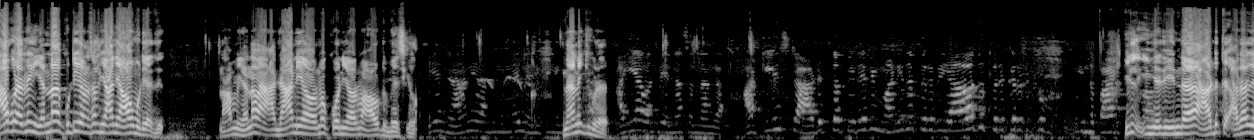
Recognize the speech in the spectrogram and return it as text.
ஆகக்கூடாதுன்னு நீ என்ன குட்டி கணசாலும் ஞானி ஆக முடியாது. நாம் என்ன ஞானி ஆகிறோமோ கோணி ஆகிறோமோ ஆகட்டும் பேசிக்கலாம். நினைக்கக்கூடாது இல்லை இது இந்த அடுத்த அதாவது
